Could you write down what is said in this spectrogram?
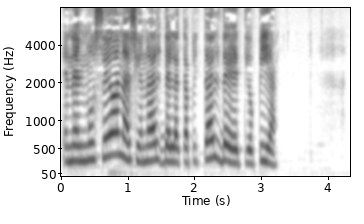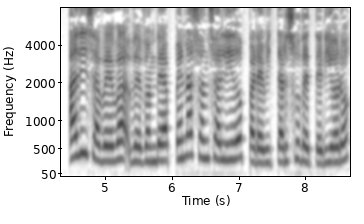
en el Museo Nacional de la capital de Etiopía, Addis Abeba, de donde apenas han salido para evitar su deterioro.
